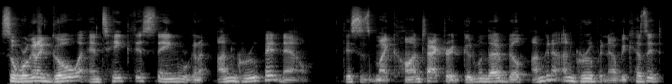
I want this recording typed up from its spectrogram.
So we're going to go and take this thing, we're going to ungroup it now. This is my contactor, a good one that I built. I'm going to ungroup it now because it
